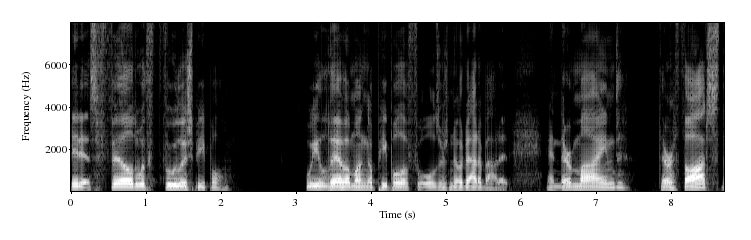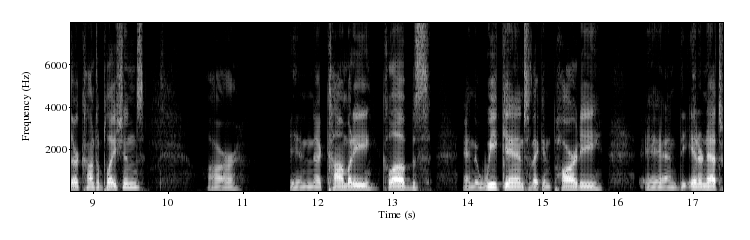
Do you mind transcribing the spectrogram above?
It is filled with foolish people. We live among a people of fools, there's no doubt about it. And their mind, their thoughts, their contemplations are in uh, comedy clubs and the weekend so they can party and the internet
